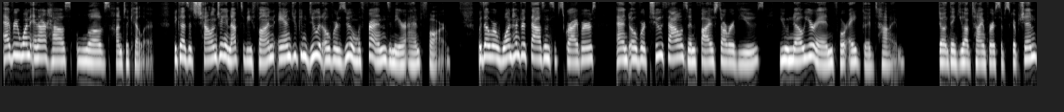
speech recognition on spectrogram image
Everyone in our house loves Hunt a Killer because it's challenging enough to be fun and you can do it over Zoom with friends near and far. With over 100,000 subscribers and over 2,000 five star reviews, you know you're in for a good time. Don't think you have time for a subscription?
